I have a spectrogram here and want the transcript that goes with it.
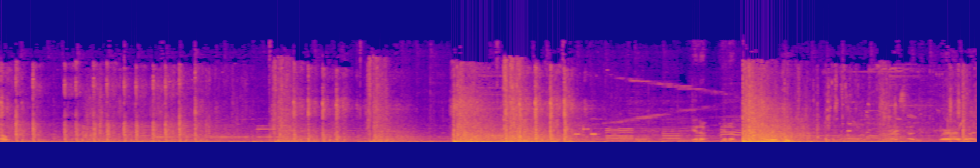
Oh. Get him. Get him. Where is he? Right on where I was.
